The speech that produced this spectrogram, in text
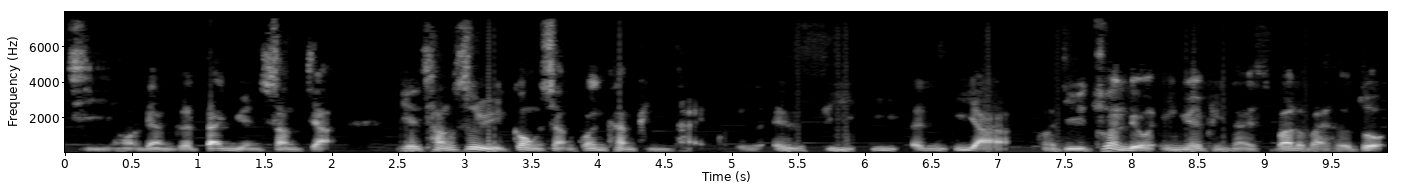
集哦，两个单元上架，也尝试与共享观看平台，就是 S C E N E R 及串流音乐平台 Spotify 合作。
